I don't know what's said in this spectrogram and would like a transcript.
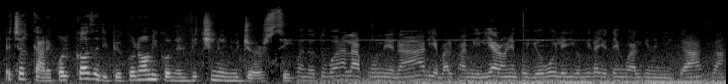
e cercare qualcosa di più economico nel vicino New Jersey. Cuando tú vas a la funeraria, va el familiar, por ejemplo, yo voy y le digo, mira, yo tengo alguien en mi casa.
